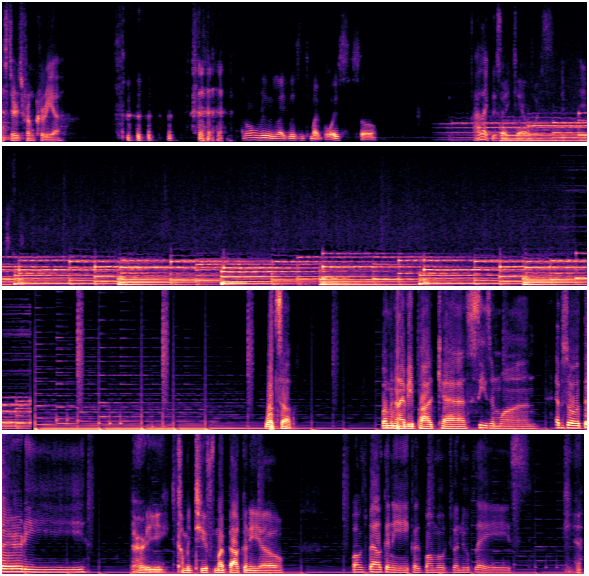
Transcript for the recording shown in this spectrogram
bastards from Korea. I don't really like listen to my voice, so I like listening to your voice. It, it makes me. What's up? Bum and Ivy Podcast, Season 1, Episode 30. Dirty. Coming to you from my balcony, yo. Bum's balcony, because Bum moved to a new place. Yeah.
